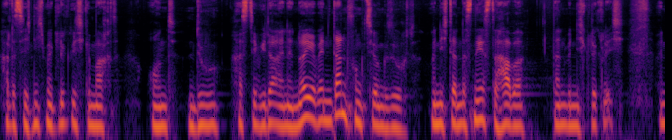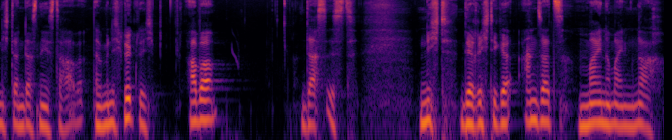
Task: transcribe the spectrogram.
hat es dich nicht mehr glücklich gemacht und du hast dir wieder eine neue Wenn-Dann-Funktion gesucht. Wenn ich dann das nächste habe, dann bin ich glücklich. Wenn ich dann das nächste habe, dann bin ich glücklich. Aber das ist nicht der richtige Ansatz meiner Meinung nach.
